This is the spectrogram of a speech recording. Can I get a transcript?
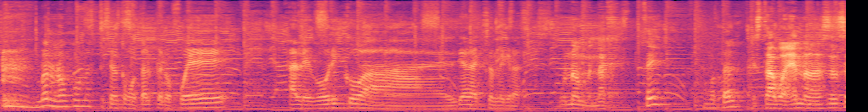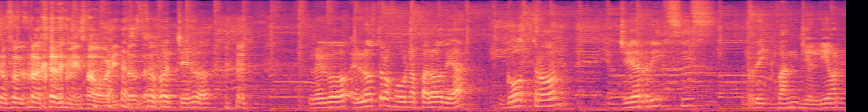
bueno, no fue un especial como tal, pero fue alegórico al Día de Acción de Gracias. Un homenaje. Sí, como tal. Está bueno, ese, ese fue creo que de mis favoritos. Estuvo chido. Luego, el otro fue una parodia. Gotron, Jerrixis, Rick Vangelion.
